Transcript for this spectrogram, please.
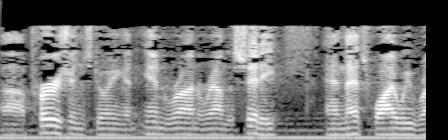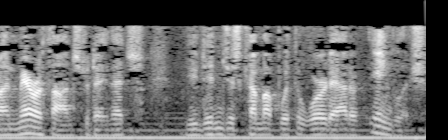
uh, Persians doing an end run around the city. And that's why we run marathons today. That's, you didn't just come up with the word out of English.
